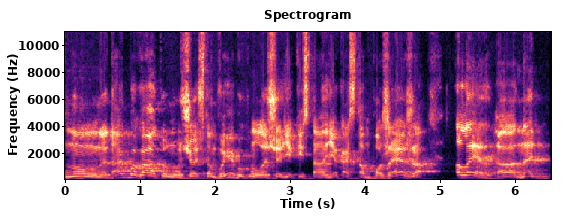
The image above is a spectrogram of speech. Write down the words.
Ну не так багато. Ну щось там вибухнуло, що якісь там якась там пожежа, але е, на е,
